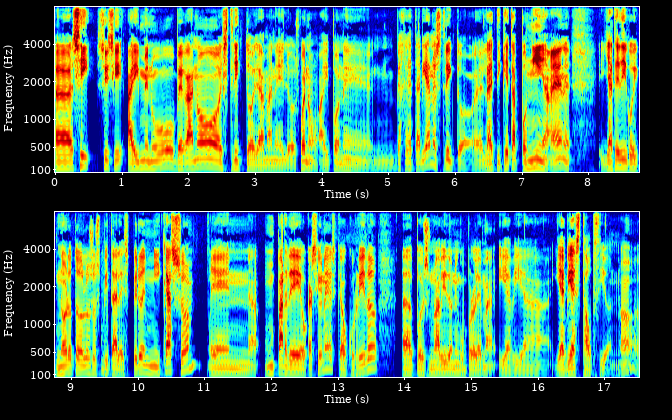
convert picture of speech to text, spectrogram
eh, sí, sí, sí, hay menú vegano estricto, llaman ellos. Bueno, ahí pone vegetariano estricto, eh, la etiqueta ponía, ¿eh? ya te digo, ignoro todos los hospitales, pero en mi caso, en un par de ocasiones que ha ocurrido, eh, pues no ha habido ningún problema y había, y había esta opción, ¿no?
